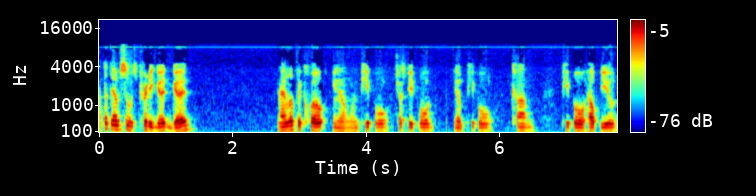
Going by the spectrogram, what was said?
I thought the episode was pretty good, good. And I love the quote. You know, when people trust people, you know, people come, people help you.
